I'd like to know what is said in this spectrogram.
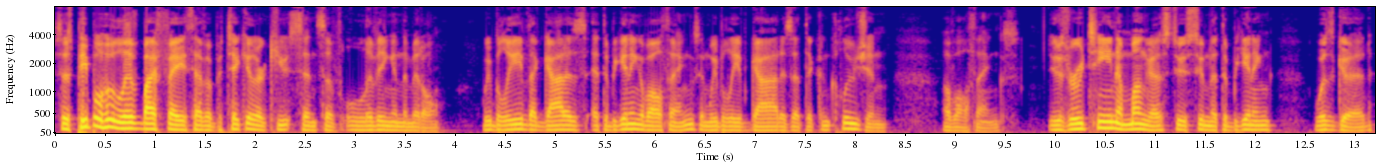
It says people who live by faith have a particular acute sense of living in the middle. We believe that God is at the beginning of all things, and we believe God is at the conclusion of all things. It is routine among us to assume that the beginning was good.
